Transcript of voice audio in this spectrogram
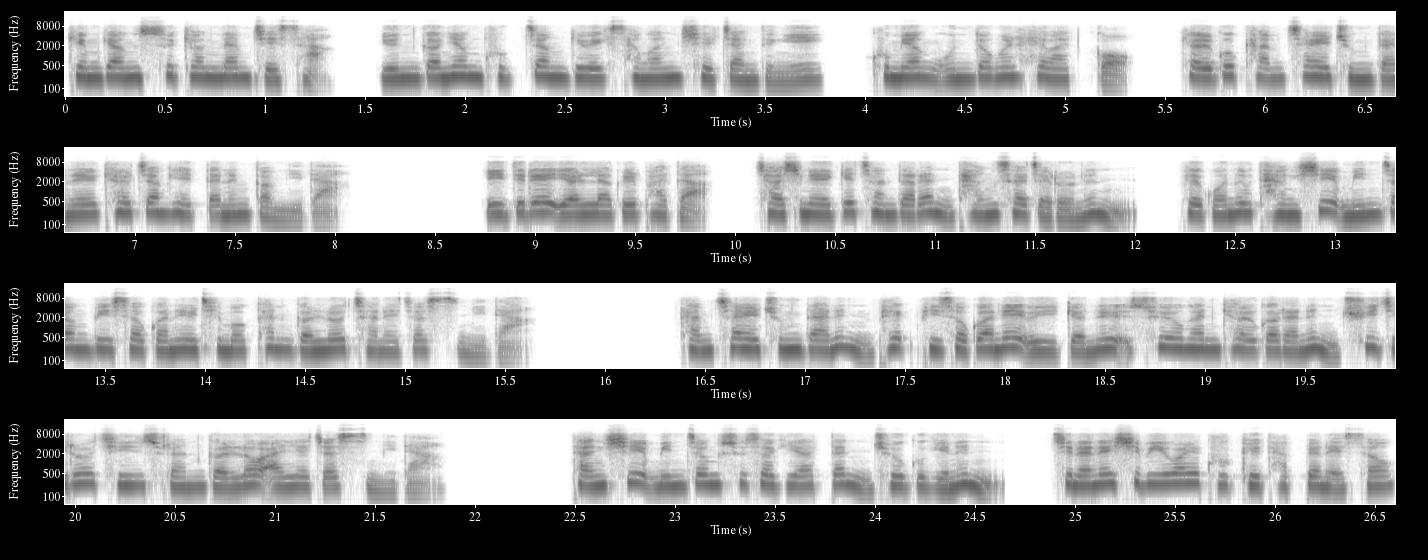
김경수 경남지사, 윤건영 국정기획상황실장 등이 구명 운동을 해왔고 결국 감찰 중단을 결정했다는 겁니다. 이들의 연락을 받아 자신에게 전달한 당사자로는 백원우 당시 민정비서관을 지목한 걸로 전해졌습니다. 감찰 중단은 백 비서관의 의견을 수용한 결과라는 취지로 진술한 걸로 알려졌습니다. 당시 민정수석이었던 조국이는 지난해 12월 국회 답변에서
